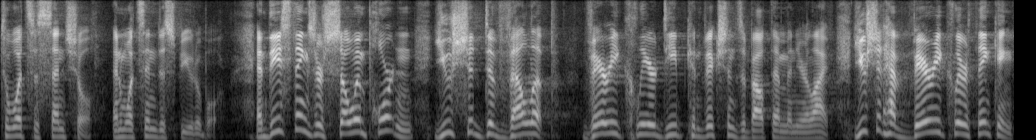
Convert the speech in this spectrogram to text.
to what's essential and what's indisputable. And these things are so important, you should develop very clear, deep convictions about them in your life. You should have very clear thinking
